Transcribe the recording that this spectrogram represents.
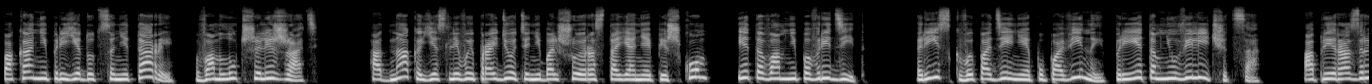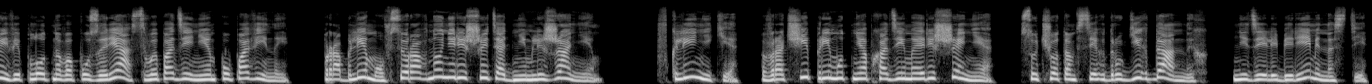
Пока не приедут санитары, вам лучше лежать. Однако, если вы пройдете небольшое расстояние пешком, это вам не повредит, риск выпадения пуповины при этом не увеличится, а при разрыве плодного пузыря с выпадением пуповины проблему все равно не решить одним лежанием. В клинике врачи примут необходимое решение с учетом всех других данных, недели беременности,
